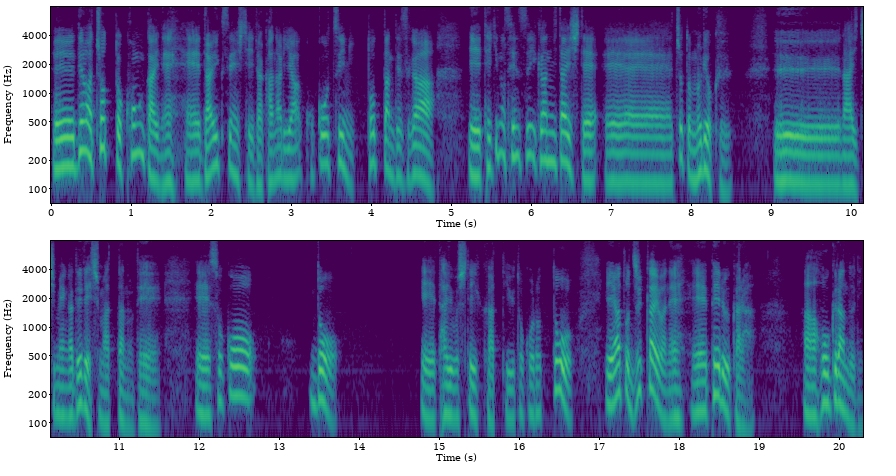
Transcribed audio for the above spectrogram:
えー、ではちょっと今回ね、えー、大苦戦していたカナリア、ここをついに取ったんですが、えー、敵の潜水艦に対して、えちょっと無力な一面が出てしまったので、えそこをどう、え対応していくかっていうところと、えあと次回はね、えペルーからあホークランドに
